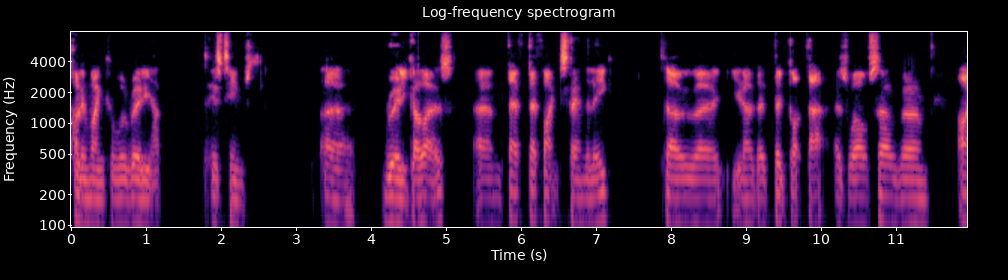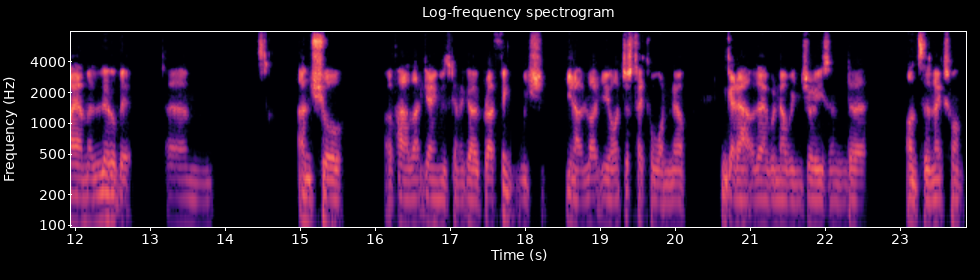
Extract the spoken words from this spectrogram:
Colin Wanker will really have his teams uh, really go at us. Um, they're they're fighting to stay in the league, so uh, you know they, they've got that as well. So um, I am a little bit um, unsure of how that game is going to go, but I think we should, you know, like you, I'll just take a one 0 and get out of there with no injuries and uh, on to the next one.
